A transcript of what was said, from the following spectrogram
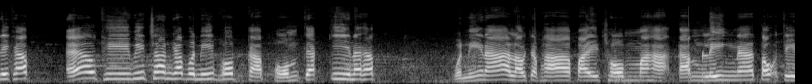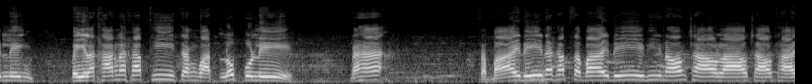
สวัสดีครับ LT Vision ครับวันนี้พบกับผมแจ็คกี้นะครับ วันนี้นะเราจะพาไปชมมหกรรมลิงนะโต๊ะจีนลิง ปีละครั้งนะครับ ที่จังหวัดลบบุรีนะฮะสบายดีนะครับ สบายดีพี่น้องชาวลาวชาวไทย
